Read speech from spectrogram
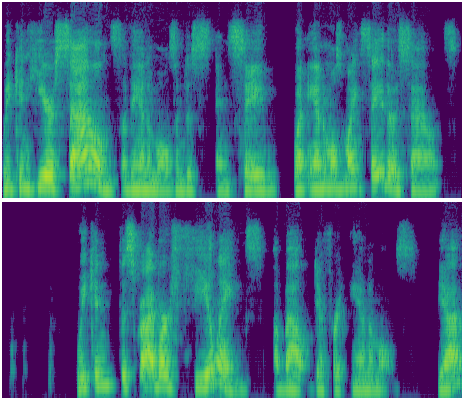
We can hear sounds of animals and just and say what animals might say those sounds. We can describe our feelings about different animals. Yeah?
